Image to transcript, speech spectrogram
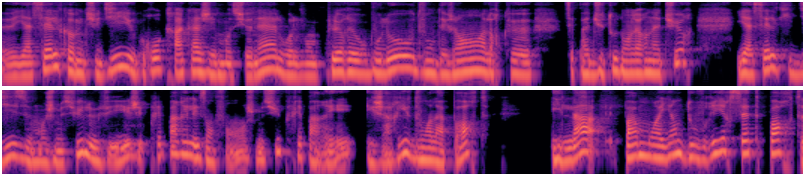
Euh, il y a celles, comme tu dis, gros craquage émotionnel, où elles vont pleurer au boulot devant des gens, alors que c'est pas du tout dans leur nature. Il y a celles qui disent, moi, je me suis levée, j'ai préparé les enfants, je me suis préparée et j'arrive devant la porte. Et là, pas moyen d'ouvrir cette porte.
